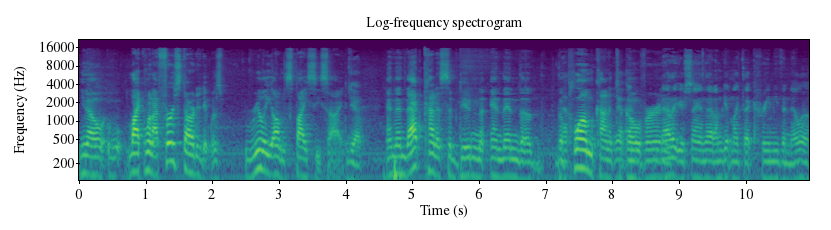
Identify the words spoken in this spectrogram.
You know, like when I first started, it was really on the spicy side. Yeah. And then that kind of subdued, and, and then the the plum kind of Yeah, took and over. Now that you're saying that, I'm getting like that creamy vanilla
